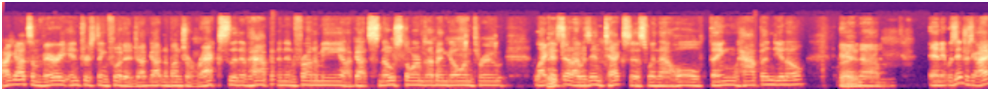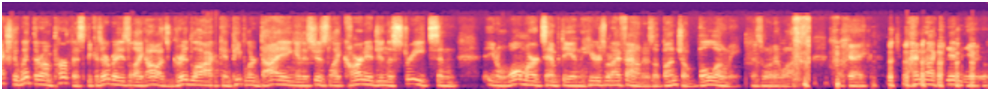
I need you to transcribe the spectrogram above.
I got some very interesting footage. I've gotten a bunch of wrecks that have happened in front of me. I've got snowstorms I've been going through. Like I said, I was in Texas when that whole thing happened, you know, and um, and it was interesting. I actually went there on purpose because everybody's like, "Oh, it's gridlock and people are dying and it's just like carnage in the streets and you know Walmart's empty." And here's what I found: there's a bunch of baloney, is what it was. Okay, I'm not kidding you.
